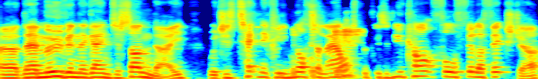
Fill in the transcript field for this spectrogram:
uh, they're moving the game to Sunday, which is technically not allowed because if you can't fulfill a fixture,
